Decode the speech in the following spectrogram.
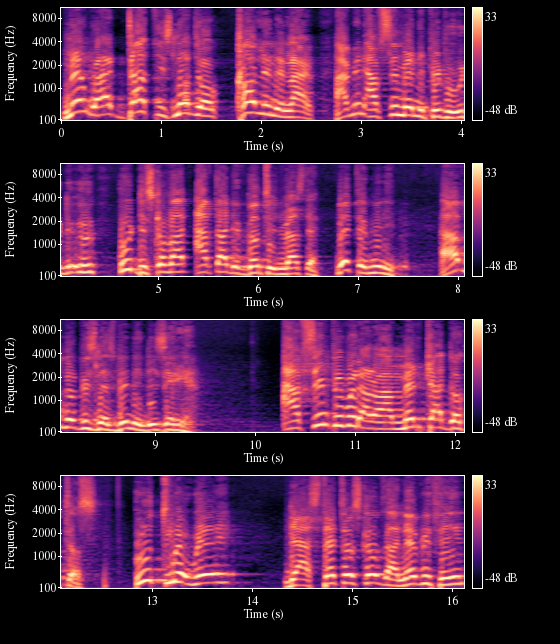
Meanwhile, that is not your calling in life. I mean, I've seen many people who, who, who discovered after they've gone to university. Wait a minute, I have no business being in this area. I've seen people that are medical doctors who threw away their stethoscopes and everything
